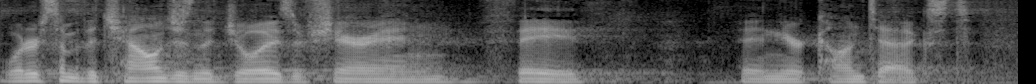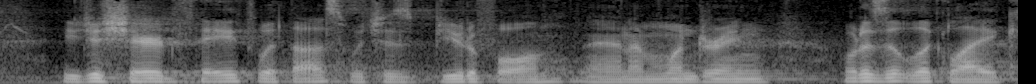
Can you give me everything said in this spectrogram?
what are some of the challenges and the joys of sharing faith in your context. You just shared faith with us, which is beautiful, and I'm wondering what does it look like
